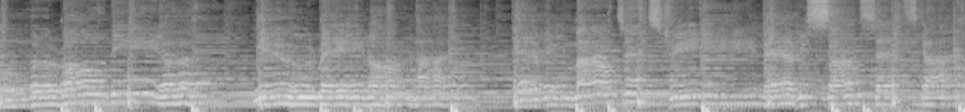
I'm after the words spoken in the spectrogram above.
Over all the earth, you reign on high. Every mountain stream, every sunset sky.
